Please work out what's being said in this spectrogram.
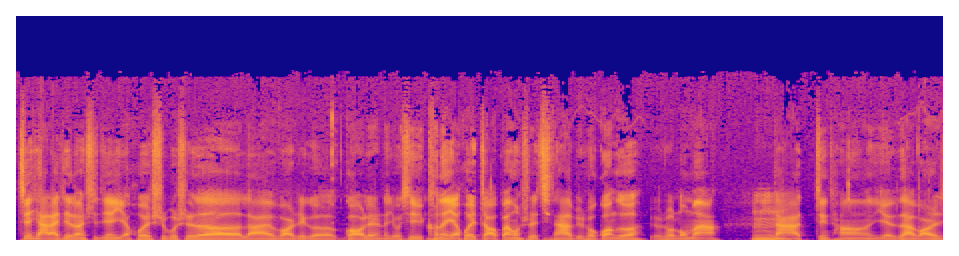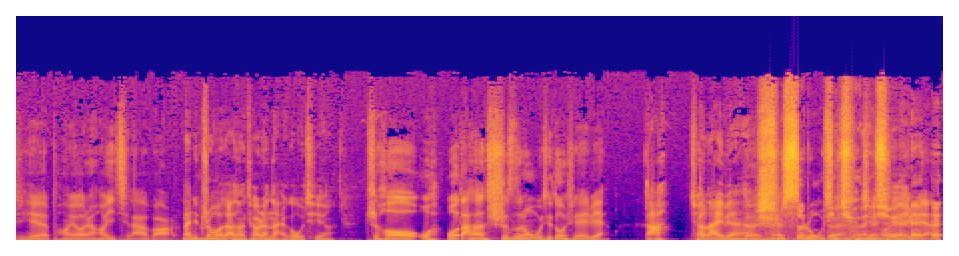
接下来这段时间也会时不时的来玩这个《怪物猎人》的游戏，可能也会找办公室其他的，比如说光哥，比如说龙马，嗯，大家经常也在玩的这些朋友，然后一起来玩。那你之后打算挑战哪个武器啊？之后，我我打算十四种武器都学一遍，啊，全来一遍啊？对十四种武器全全学一，遍。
